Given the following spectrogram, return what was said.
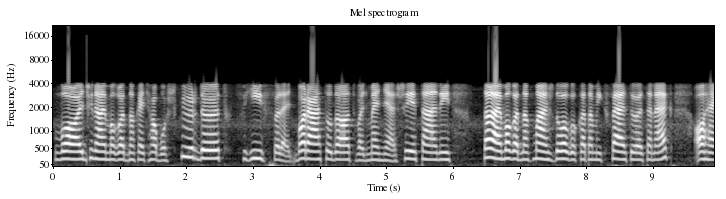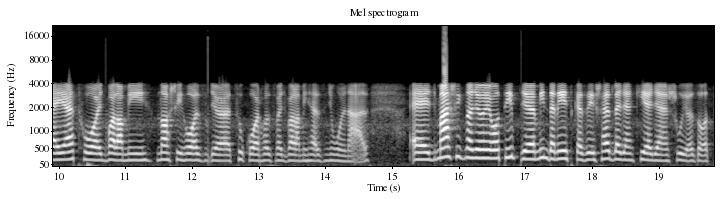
vagy csinálj magadnak egy habos fürdőt, hív föl egy barátodat, vagy menj el sétálni, találj magadnak más dolgokat, amik feltöltenek, ahelyett, hogy valami nasihoz, vagy cukorhoz, vagy valamihez nyúlnál. Egy másik nagyon jó tipp, hogy minden étkezésed legyen kiegyensúlyozott.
